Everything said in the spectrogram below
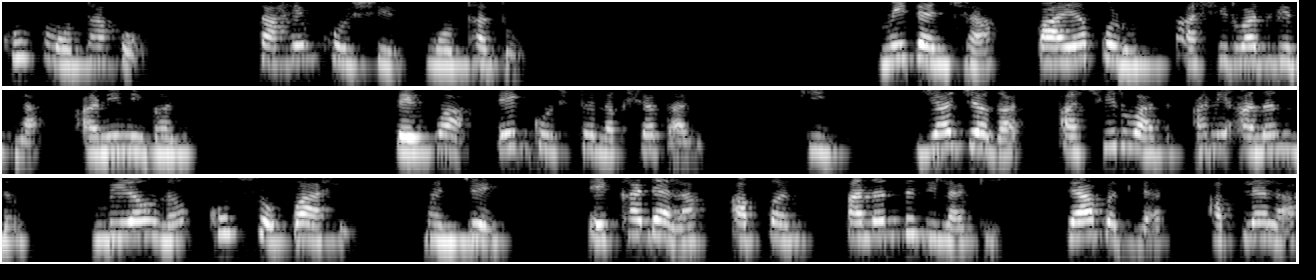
खूप मोठा हो. साहेब होशील मोठा तू. मी त्यांच्या पाया पडून आशीर्वाद घेतला आणि निघालो. तेव्हा एक गोष्ट लक्षात आली की या जगात आशीर्वाद आणि आनंद मिळवणं खूप सोपं आहे. म्हणजे एखाद्याला आपण आनंद दिला की त्या बदल्यात आपल्याला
